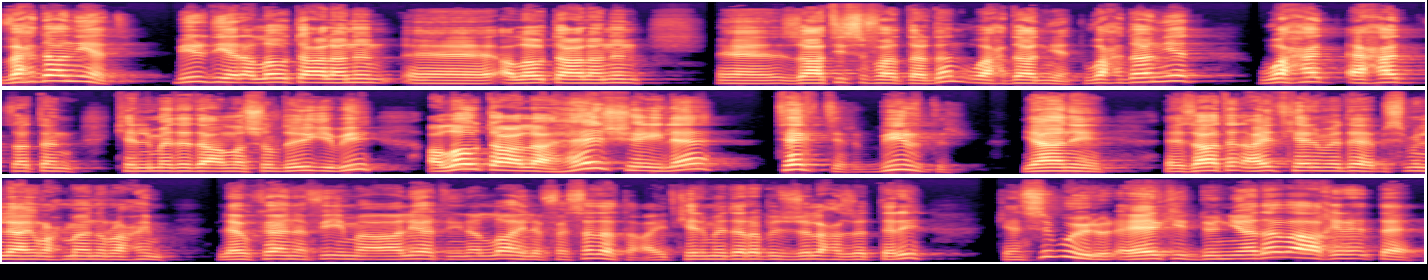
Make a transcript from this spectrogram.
Vehdaniyet bir diğer Allahu Teala'nın e, Allahu Teala'nın e, zati sıfatlardan vahdaniyet. Vahdaniyet vahad ehad zaten kelimede de anlaşıldığı gibi Allahu Teala her şeyle tektir, birdir. Yani e, zaten ayet-i kerimede Bismillahirrahmanirrahim lev kâne fîmâ âlihetun ilallâhi lefesadata ayet-i kerimede Rabbi Zülcelal Hazretleri kendisi buyuruyor. Eğer ki dünyada ve ahirette,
